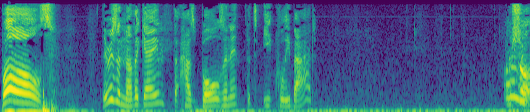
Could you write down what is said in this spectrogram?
Balls! There is another game that has balls in it that's equally bad. I I'm don't sure- know.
